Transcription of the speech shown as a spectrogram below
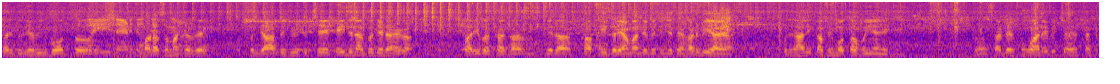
ਸਾਰੀ ਦੁਨੀਆ ਵਿੱਚ ਬਹੁਤ ਮਾੜਾ ਸਮਾਂ ਚੱਲ ਰਿਹਾ। ਔਰ ਪੰਜਾਬ ਵਿੱਚ ਵੀ ਪਿੱਛੇ ਕਈ ਦਿਨਾਂ ਤੋਂ ਜਿਹੜਾ ਹੈਗਾ ਭਾਰੀ ਵਰਖਾ ਕਾਰਨ ਜਿਹੜਾ ਕਾਫੀ ਦਰਿਆਵਾਂ ਦੇ ਵਿੱਚ ਜਿੱਥੇ ਹੜ੍ਹ ਵੀ ਆਇਆ ਉਹਦੇ ਨਾਲ ਹੀ ਕਾਫੀ ਮੌਤਾਂ ਹੋਈਆਂ ਹੈਗੀਆਂ। ਤਾਂ ਸਾਡੇ ਫਗਵਾੜੇ ਵਿੱਚ ਹਜੇ ਤੱਕ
